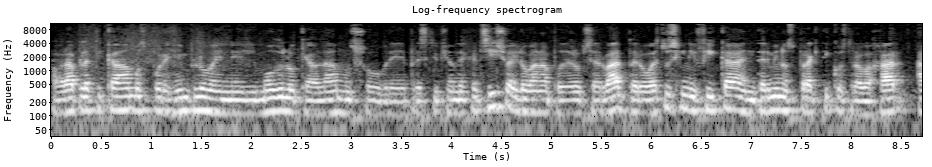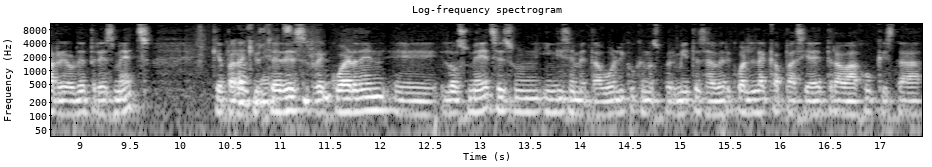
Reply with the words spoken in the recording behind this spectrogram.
Ahora platicábamos, por ejemplo, en el módulo que hablábamos sobre prescripción de ejercicio, ahí lo van a poder observar, pero esto significa en términos prácticos trabajar alrededor de 3 METs, que para que ustedes recuerden, eh, los METs es un índice metabólico que nos permite saber cuál es la capacidad de trabajo que está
